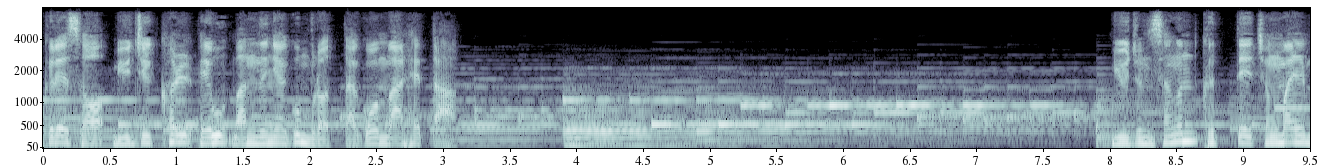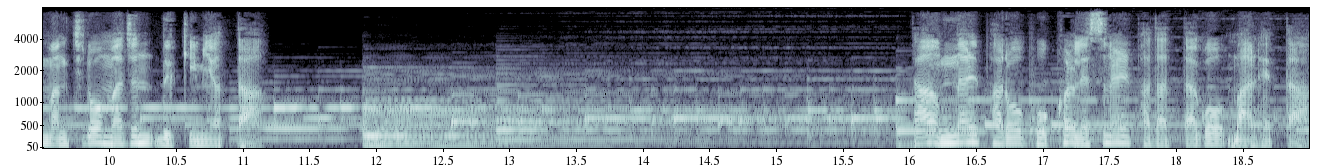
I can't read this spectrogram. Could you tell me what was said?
그래서 뮤지컬 배우 맞느냐고 물었다고 말했다. 유준상은 그때 정말 망치로 맞은 느낌이었다. 다음 날 바로 보컬 레슨을 받았다고 말했다.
